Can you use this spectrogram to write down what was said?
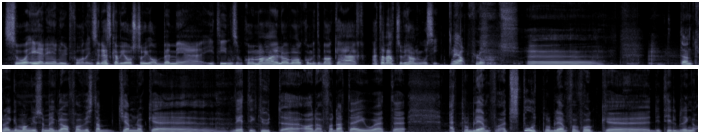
så er det en utfordring. Så det skal vi også jobbe med i tiden som kommer. Og jeg lover å komme tilbake her etter hvert som vi har noe å si. Ja, flott. Uh, den tror jeg er mange som er glad for, hvis det kommer noe uh, vettig ut uh, av det. For dette er jo et uh, et, problem et stort problem for folk. Eh, de tilbringer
